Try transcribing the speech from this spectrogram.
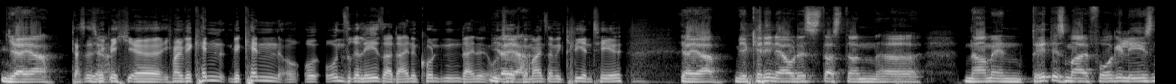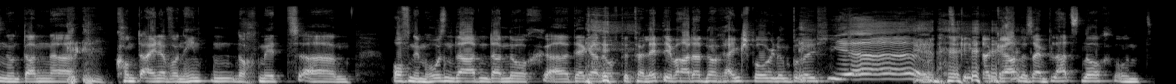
Ja, ja. Das ist ja. wirklich, äh, ich meine, wir kennen, wir kennen unsere Leser, deine Kunden, deine unsere ja, ja. gemeinsame Klientel. Ja, ja, wir kennen ja auch das, dass dann äh, Name ein drittes Mal vorgelesen und dann äh, kommt einer von hinten noch mit ähm, offenem Hosenladen dann noch, äh, der gerade auf der Toilette war, dann noch reingesprungen und brüllt, ja, yeah! und kriegt dann gerade noch seinen Platz noch und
